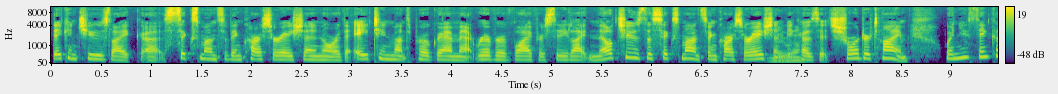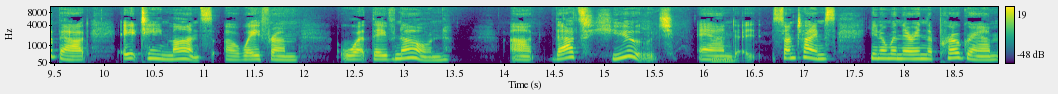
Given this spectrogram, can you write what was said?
they can choose like uh, six months of incarceration or the eighteen month program at River of Life or City Light, and they'll choose the six months incarceration They will. because it's shorter time. When you think about eighteen months away from what they've known, uh, that's huge. And Mm-hmm. sometimes, you know, when they're in the program,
